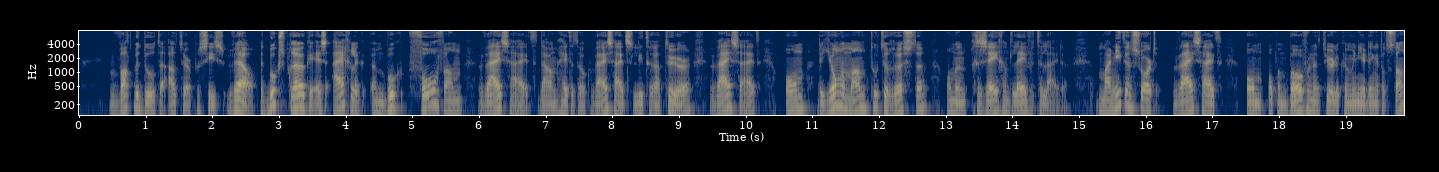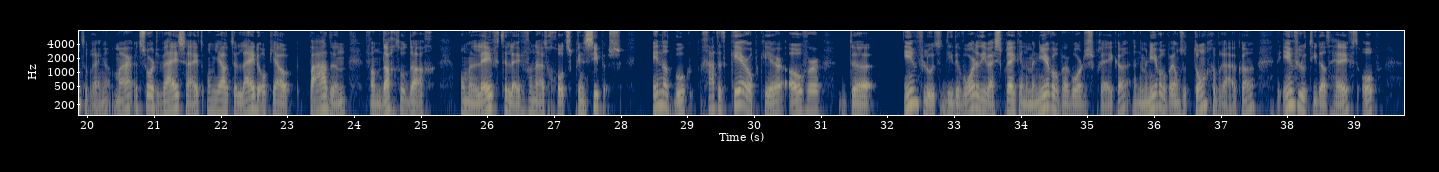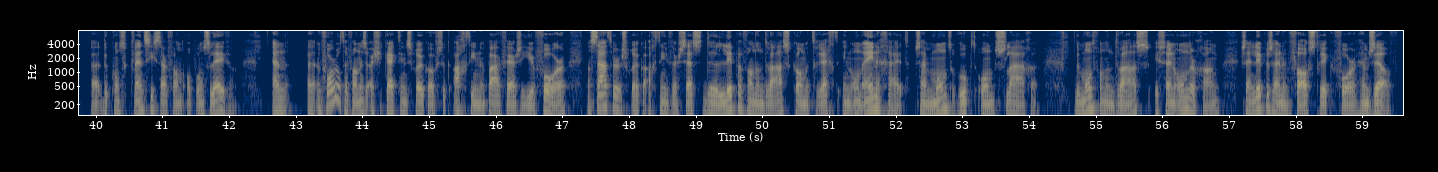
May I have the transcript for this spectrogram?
Wat bedoelt de auteur precies wel? Het boek Spreuken is eigenlijk een boek vol van wijsheid, daarom heet het ook wijsheidsliteratuur, wijsheid om de jonge man toe te rusten om een gezegend leven te leiden. Maar niet een soort wijsheid om op een bovennatuurlijke manier dingen tot stand te brengen, maar het soort wijsheid om jou te leiden op jouw paden van dag tot dag om een leven te leven vanuit Gods principes. In dat boek gaat het keer op keer over de invloed die de woorden die wij spreken en de manier waarop wij woorden spreken en de manier waarop wij onze tong gebruiken, de invloed die dat heeft op uh, de consequenties daarvan op ons leven. En een voorbeeld daarvan is als je kijkt in Spreuken hoofdstuk 18, een paar versen hiervoor, dan staat er Spreuken 18 vers 6, de lippen van een dwaas komen terecht in oneenigheid, zijn mond roept om slagen. De mond van een dwaas is zijn ondergang, zijn lippen zijn een valstrik voor hemzelf.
